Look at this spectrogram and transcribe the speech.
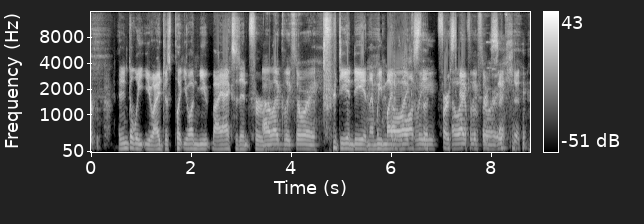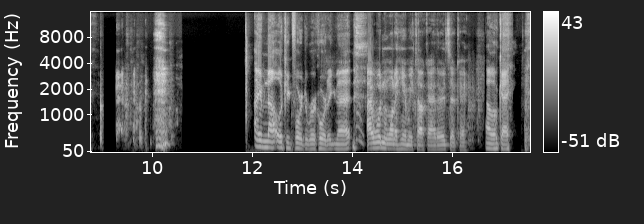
I didn't delete you. I just put you on mute by accident for A likely story. for D and D, and then we might have lost the first half of likely the first story. session. I am not looking forward to recording that. I wouldn't want to hear me talk either. It's okay. Oh, okay.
